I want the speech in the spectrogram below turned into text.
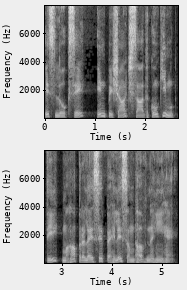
इस लोक से इन पिशाच साधकों की मुक्ति महाप्रलय से पहले संभव नहीं है।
